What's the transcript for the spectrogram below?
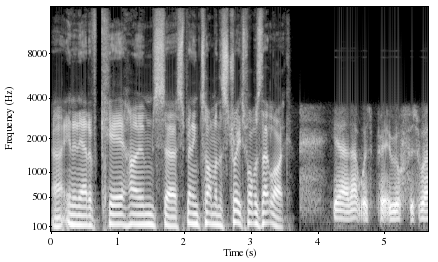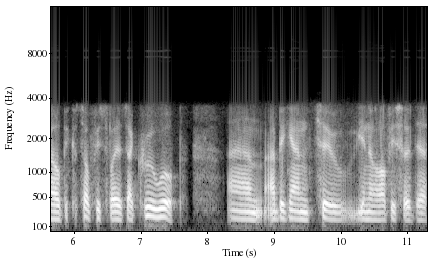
uh, in and out of care homes, uh, spending time on the streets. What was that like? yeah, that was pretty rough as well because obviously as I grew up, um, I began to, you know, obviously the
